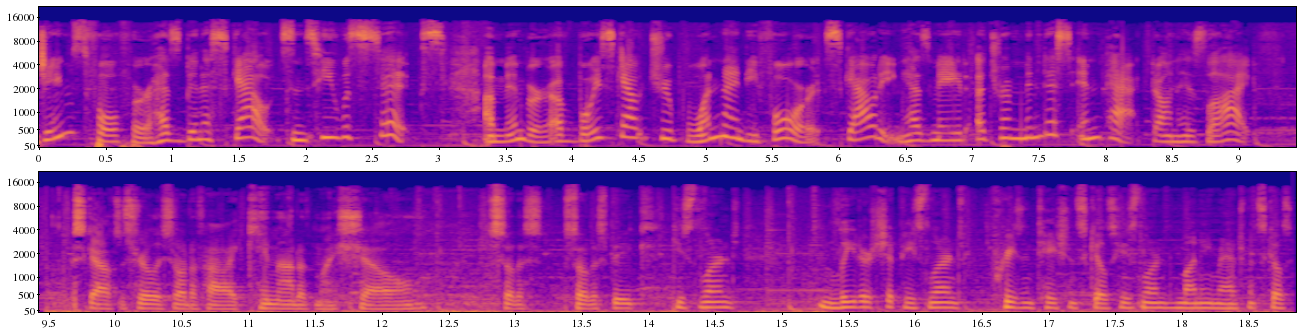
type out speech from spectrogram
James Fulfer has been a scout since he was six. A member of Boy Scout Troop 194, scouting has made a tremendous impact on his life. Scouts is really sort of how I came out of my shell, so to so to speak. He's learned leadership, he's learned presentation skills, he's learned money management skills.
